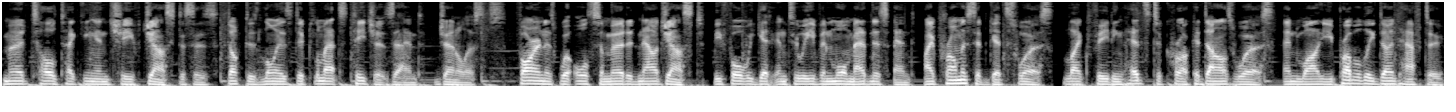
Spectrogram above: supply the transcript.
murder toll taking in chief justices, doctors, lawyers, diplomats, teachers and journalists. Foreigners were also murdered now just before we get into even more madness and I promise it gets worse, like feeding heads to crocodiles worse. And while you probably don't have to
